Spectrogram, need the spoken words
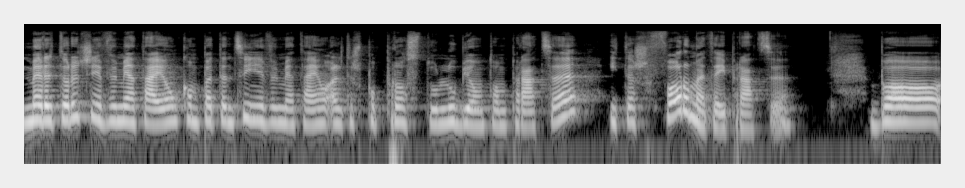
merytorycznie wymiatają, kompetencyjnie wymiatają, ale też po prostu lubią tą pracę i też formę tej pracy. Bo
